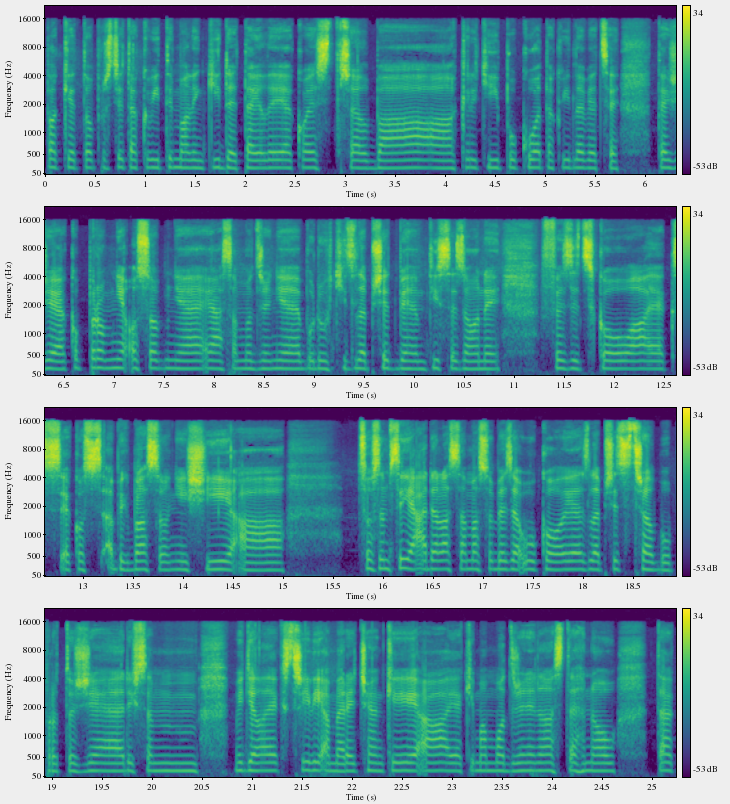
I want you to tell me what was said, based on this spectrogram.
pak je to prostě takový ty malinký detaily, jako je střelba a krytí puku a takovýhle věci. Takže jako pro mě osobně, já samozřejmě budu chtít zlepšit během té sezóny fyzickou a jak, jako, abych byla silnější a co jsem si já dala sama sobě za úkol, je zlepšit střelbu, protože když jsem viděla, jak střílí američanky a jaký mám modřiny na stehnou, tak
